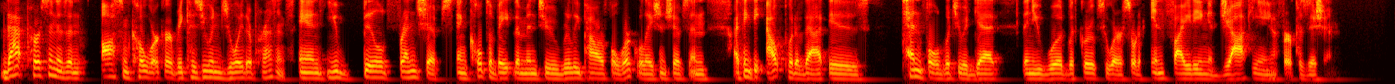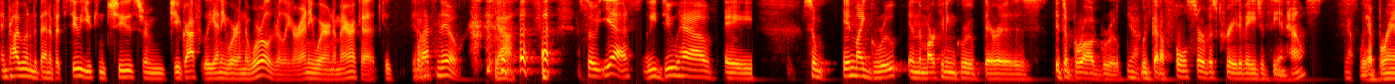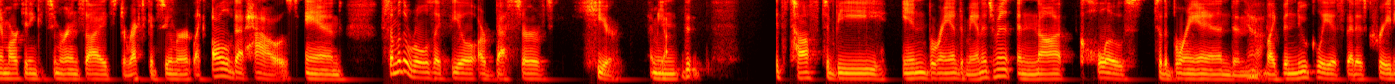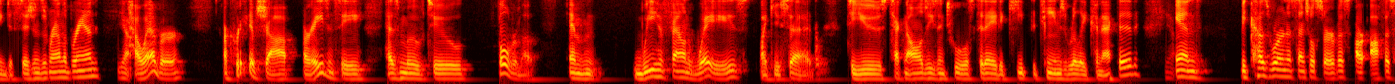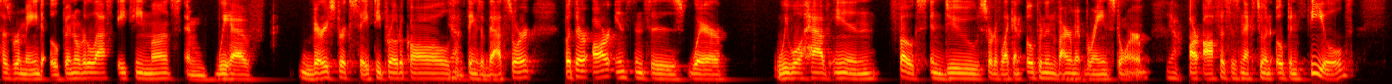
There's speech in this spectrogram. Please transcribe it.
that person is an awesome coworker because you enjoy their presence and you build friendships and cultivate them into really powerful work relationships. And I think the output of that is tenfold what you would get than you would with groups who are sort of infighting and jockeying Yeah. for position. And probably one of the benefits too, you can choose from geographically anywhere in the world, really, or anywhere in America. Because Well, that's new. Yeah. so yes, we do have a. So in my group, in the marketing group, there is it's a broad group. Yeah. We've got a full service creative agency in house. Yeah. We have brand marketing, consumer insights, direct to consumer, like all of that housed. And some of the roles I feel are best served here. I mean, th- it's tough to be in brand management and not close to the brand and Yeah. like the nucleus that is creating decisions around the brand. Yeah. However, our creative shop, our agency has moved to full remote. And we have found ways, like you said, to use technologies and tools today to keep the teams really connected. Yeah. And because we're an essential service, our office has remained open over the last 18 months and we have very strict safety protocols Yeah. and things of that sort. But there are instances where we will have in folks and do sort of like an open environment brainstorm. Yeah. Our office is next to an open field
